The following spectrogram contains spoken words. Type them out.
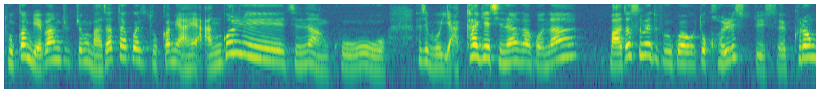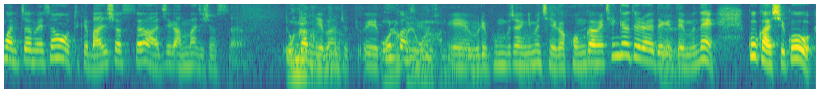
독감 예방 접종을 맞았다고 해서 독감이 아예 안 걸리지는 않고 사실 뭐 약하게 지나가거나 맞았음에도 불구하고 또 걸릴 수도 있어요. 그런 관점에서 어떻게 맞으셨어요? 아직 안 맞으셨어요? 독감. 예방 접종. 예, 꼭 오늘, 네, 가세요. 오늘. 예, 네. 우리 본부장님은 제가 건강을 챙겨드려야 되기 네. 때문에 꼭 가시고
